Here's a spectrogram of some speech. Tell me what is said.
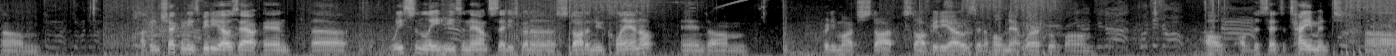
um, I've been checking his videos out and uh, recently he's announced that he's to start a new clan up and um, pretty much start start videos and a whole network of um, of, of this entertainment uh,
